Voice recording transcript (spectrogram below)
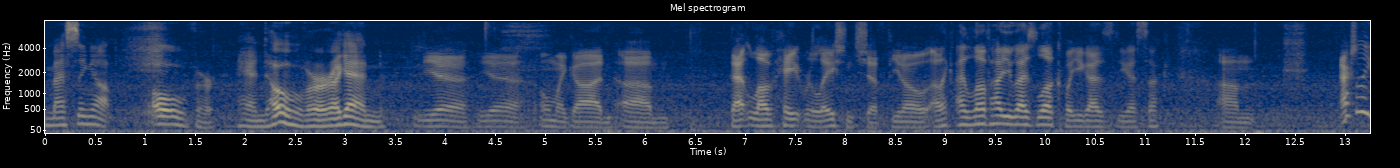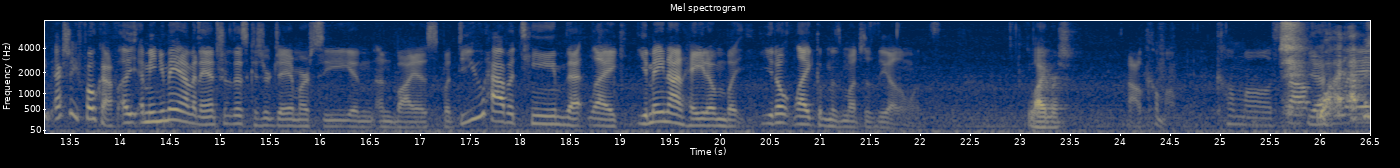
messing up over and over again. Yeah, yeah. Oh my God. Um, that love hate relationship. You know, I like I love how you guys look, but you guys you guys suck. Um, actually, actually, Foucaulf. I, I mean, you may have an answer to this because you're JMRC and unbiased. But do you have a team that like you may not hate them, but you don't like them as much as the other ones? Limers. Oh come on, man. Come on, stop Yeah. Why- I'm.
